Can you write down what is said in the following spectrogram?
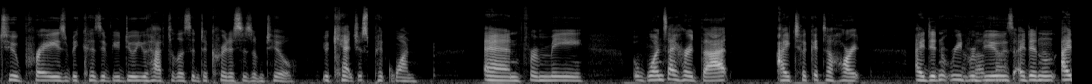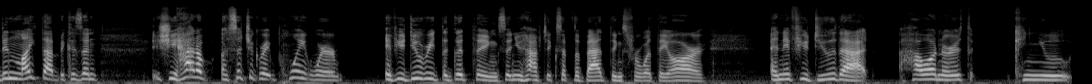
to praise because if you do, you have to listen to criticism too. You can't just pick one. And for me, once I heard that, I took it to heart. I didn't read reviews. I didn't. I didn't like that because then she had a, a, such a great point where if you do read the good things, then you have to accept the bad things for what they are. And if you do that, how on earth can you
